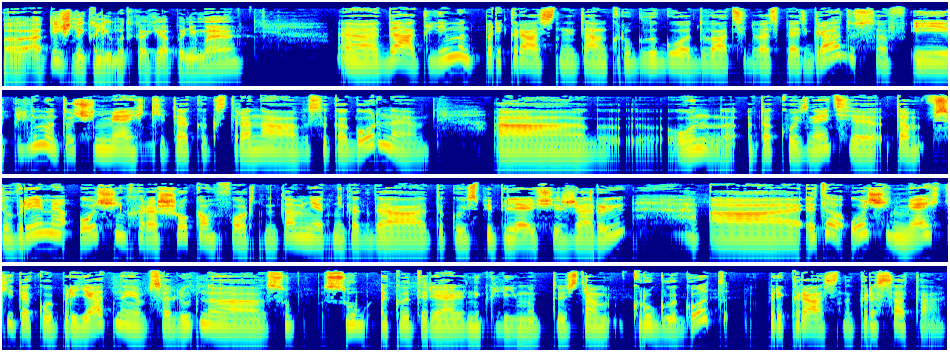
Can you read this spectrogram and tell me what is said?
Отличный климат, как я понимаю. Э, Да, климат прекрасный, там круглый год 20-25 градусов, и климат очень мягкий, так как страна высокогорная, а он такой, знаете, там все время очень хорошо, комфортно, там нет никогда такой испепеляющей жары, а это очень мягкий такой приятный, абсолютно суб- субэкваториальный климат, то есть там круглый год прекрасно, красота.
